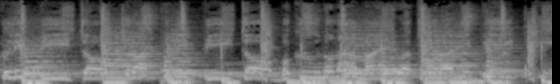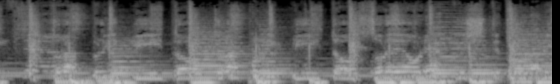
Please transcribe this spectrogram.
プリピート。トラップリピート。僕の名前はトラリピト。ラップリピート。トラップリピート。それを略してトラリ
